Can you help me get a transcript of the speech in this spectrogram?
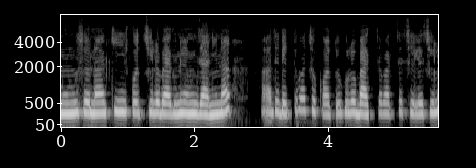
মুমুসোনা কী করছিল ব্যাগ নিয়ে আমি জানি না। তো দেখতে পাচ্ছ কতগুলো বাচ্চা বাচ্চা ছেলে ছিল।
